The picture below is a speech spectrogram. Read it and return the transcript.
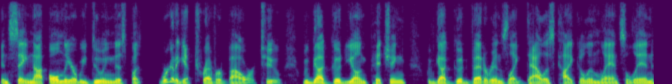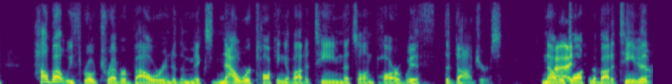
and say, not only are we doing this, but we're going to get Trevor Bauer too. We've got good young pitching. We've got good veterans like Dallas Keuchel and Lance Lynn. How about we throw Trevor Bauer into the mix? Now we're talking about a team that's on par with the Dodgers. Now we're I, talking about a team yeah. that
